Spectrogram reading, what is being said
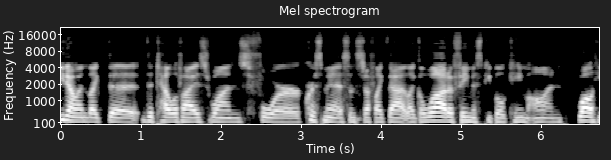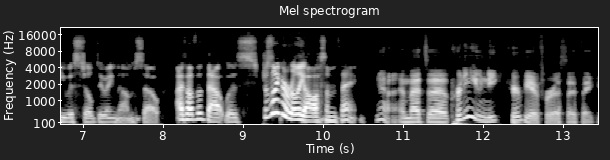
You know, and like the the televised ones for Christmas and stuff like that. Like a lot of famous people came on while he was still doing them. So, I thought that that was just like a really awesome thing. Yeah, and that's a pretty unique trivia for us, I think.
